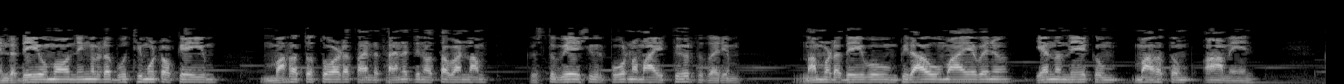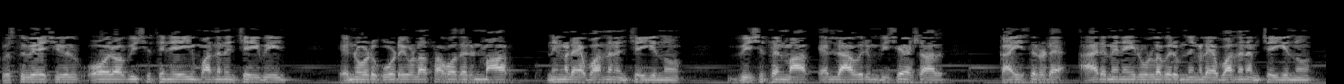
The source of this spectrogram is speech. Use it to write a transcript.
എന്റെ ദൈവമോ നിങ്ങളുടെ ബുദ്ധിമുട്ടൊക്കെയും മഹത്വത്തോടെ തന്റെ ധനത്തിനൊത്തവണ്ണം ക്രിസ്തുവേശുവിൽ പൂർണമായി തീർത്തു തരും. നമ്മുടെ ദൈവവും പിതാവുമായവനു എന്നേക്കും മഹത്വം. ആമേൻ. ക്രിസ്തുവേശുവിൽ ഓരോ വിശുദ്ധിനെയും വന്ദനം ചെയ്യുവീൻ. എന്നോടുകൂടെയുള്ള സഹോദരന്മാർ നിങ്ങളെ വന്ദനം ചെയ്യുന്നു. വിശുദ്ധന്മാർ എല്ലാവരും വിശേഷാൽ കൈസരുടെ അരമനയിലുള്ളവരും നിങ്ങളെ വന്ദനം ചെയ്യുന്നു.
